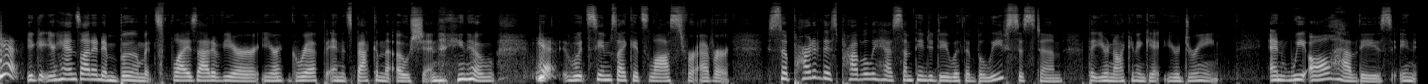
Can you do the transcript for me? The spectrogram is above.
Yes. You get your hands on it and boom, it flies out of your, your grip and it's back in the ocean, you know? Yes. What, what seems like it's lost forever. So part of this probably has something to do with a belief system that you're not going to get your dream. And we all have these. In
